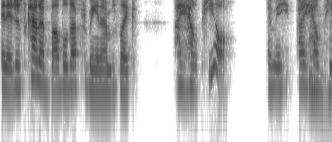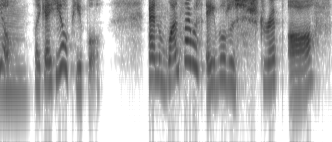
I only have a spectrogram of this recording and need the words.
And it just kind of bubbled up for me. And I was like, I help heal. I mean, I help mm-hmm. heal. Like I heal people. And once I was able to strip off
